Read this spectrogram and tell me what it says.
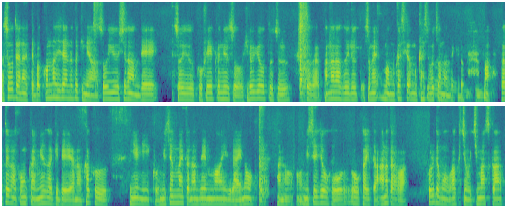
や、そうではなくて、やっぱこんな時代の時には、そういう手段で、そういうこうフェイクニュースを広げようとする人が必ずいるって、それ、まあ昔から昔もそうなんだけど、まあ、例えば今回宮崎で、あの、各家にこう2000枚か何千枚ぐらいの、あの、偽情報を書いた、あなたはこれでもワクチンを打ちますか？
